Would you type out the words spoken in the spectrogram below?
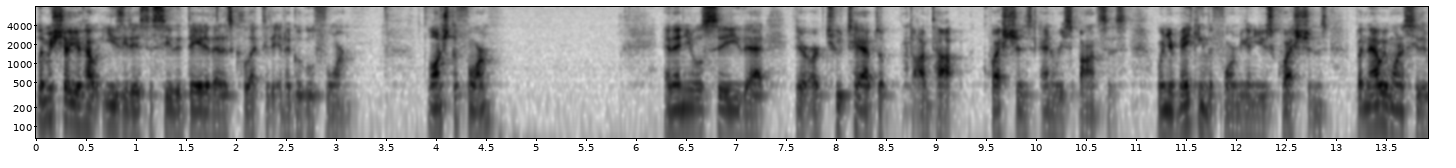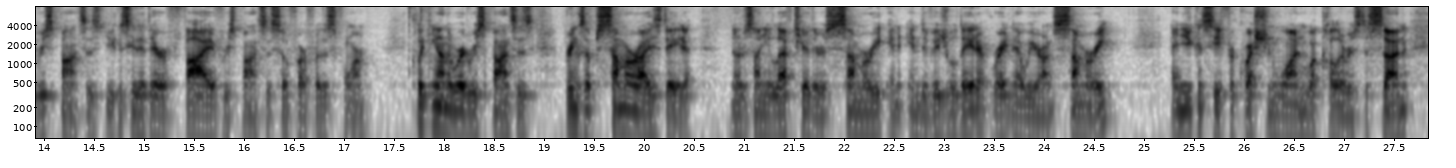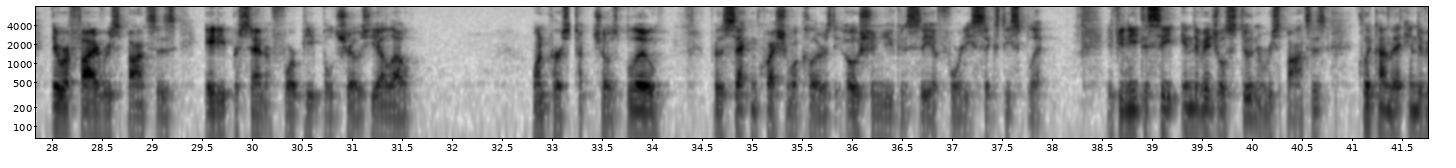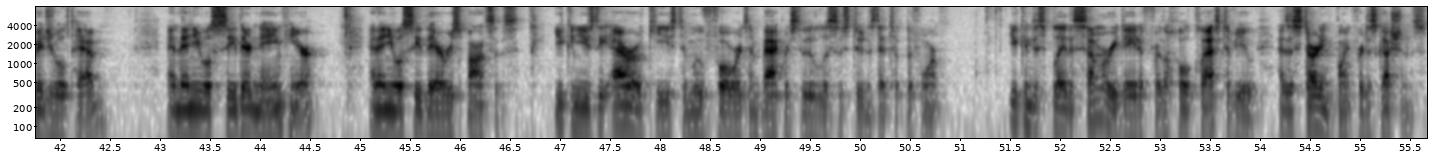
Let me show you how easy it is to see the data that is collected in a Google form. Launch the form, and then you will see that there are two tabs up on top, questions and responses. When you're making the form, you're going to use questions, but now we want to see the responses. You can see that there are five responses so far for this form. Clicking on the word responses brings up summarized data. Notice on your left here, there is summary and individual data. Right now we are on summary. And you can see for question one, what color is the sun? There were five responses. 80% of four people chose yellow. One person chose blue. For the second question, what color is the ocean? You can see a 40-60 split. If you need to see individual student responses, click on the individual tab, and then you will see their name here, and then you will see their responses. You can use the arrow keys to move forwards and backwards through the list of students that took the form you can display the summary data for the whole class to view as a starting point for discussions.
